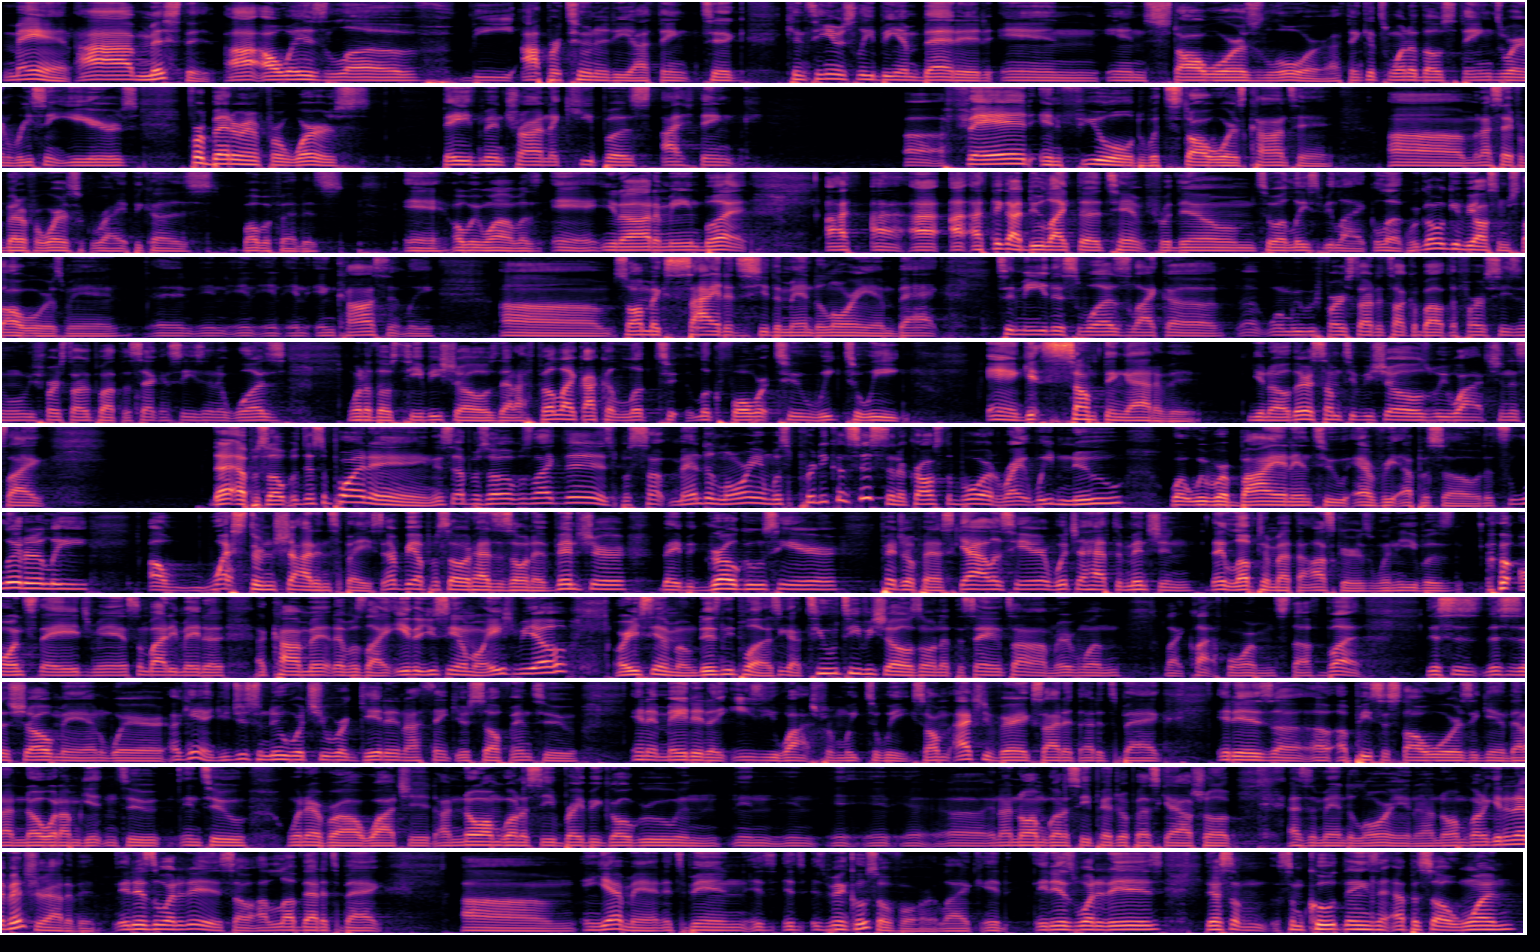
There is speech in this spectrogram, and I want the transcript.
Man, I missed it. I always love the opportunity, I think, to continuously be embedded in in Star Wars lore. I think it's one of those things where in recent years, for better and for worse, they've been trying to keep us, I think, uh, fed and fueled with Star Wars content. Um, and I say for better or for worse, right? Because Boba Fett is, eh, Obi Wan was, eh, you know what I mean? But I, I, I, I think I do like the attempt for them to at least be like, look, we're gonna give y'all some Star Wars, man, and and and, and, and constantly. Um, so I'm excited to see the Mandalorian back. To me, this was like a when we first started to talk about the first season, when we first started about the second season, it was one of those TV shows that I felt like I could look to look forward to week to week and get something out of it. You know, there are some TV shows we watch and it's like that episode was disappointing. This episode was like this, but some Mandalorian was pretty consistent across the board, right? We knew what we were buying into every episode. It's literally a western shot in space. Every episode has its own adventure. Baby Grogu's here. Pedro Pascal is here, which I have to mention, they loved him at the Oscars when he was on stage, man. Somebody made a, a comment that was like, either you see him on HBO or you see him on Disney Plus. He got two TV shows on at the same time. Everyone like him and stuff. But this is this is a show, man, where again you just knew what you were getting. I think yourself into, and it made it an easy watch from week to week. So I'm actually very excited that it's back. It is a, a piece of Star Wars again that I know what I'm getting to into whenever I watch it. I know I'm going to see Baby Grogu and in, in, uh, and I know I'm going to see Pedro Pascal show up as a Mandalorian. And I know I'm going to get an adventure out of it. It is what it is. So I love that it's back. Um, and yeah, man, it's been it's, it's it's been cool so far. Like it it is what it is. There's some some cool things in episode one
